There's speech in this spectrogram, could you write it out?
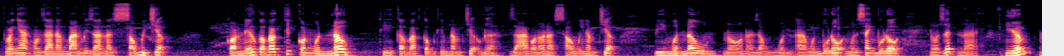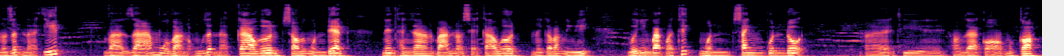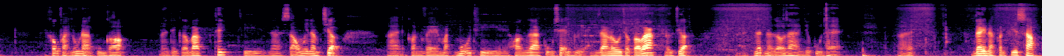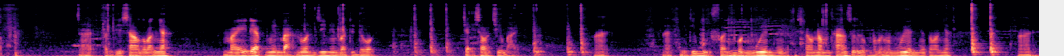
các bác nhá Hoàng gia đang bán với giá là 60 triệu. Còn nếu các bác thích con nguồn nâu thì các bác cộng thêm 5 triệu nữa, giá của nó là 65 triệu vì nguồn nâu nó là dòng nguồn à nguồn bộ đội nguồn xanh bộ đội. Nó rất là hiếm nó rất là ít và giá mua vào nó cũng rất là cao hơn so với nguồn đen. Nên thành ra bán nó sẽ cao hơn nên các bác lưu ý. Với những bác mà thích nguồn xanh quân đội đấy, thì hoàng gia có một con. Không phải lúc nào cũng có. Đấy, thì các bác thích thì là 65 triệu. Đấy, còn về mặt mũ thì hoàng gia cũng sẽ gửi ảnh zalo cho các bác được chưa? Đấy, rất là rõ ràng cho cụ thể. Đấy đây là phần phía sau. Đấy, phần phía sau các bác nhé máy đẹp nguyên bản luôn zin nguyên bản tuyệt đối. Chạy sò chưa bảy. Đấy. Đấy, những cái bụi phấn còn nguyên này sau 5 tháng sử dụng nó vẫn còn nguyên nha các bác nhé Đấy.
